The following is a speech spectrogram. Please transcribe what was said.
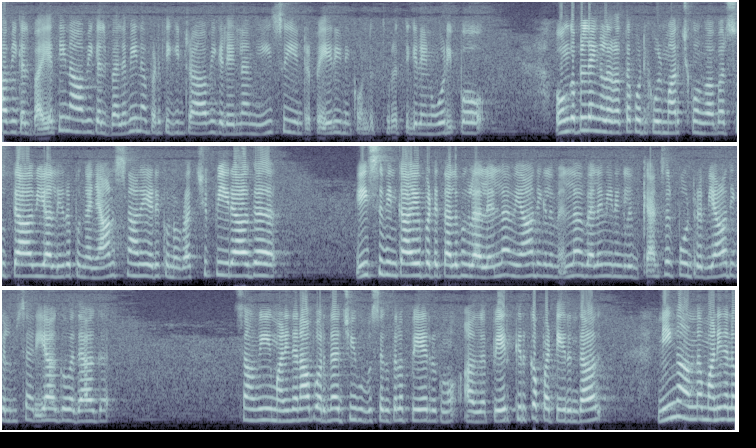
ஆவிகள் பயத்தின் ஆவிகள் பலவீனப்படுத்துகின்ற ஆவிகள் எல்லாம் இயேசு என்ற பெயரினை கொண்டு துரத்துகிறேன். ஓடிப்போ. உங்கள் பிள்ளைங்களை ரத்த கொட்டிக்குள் மறைச்சிக்கோங்க. அவர் சுத்த இருப்புங்க. ஞானஸ்நானம் எடுக்கணும். ரட்சிப்பீராக. இயேசுவின் காயப்பட்ட தழும்புகளால் எல்லா வியாதிகளும் எல்லா பலவீனங்களும் கேன்சர் போன்ற வியாதிகளும் சரியாகுவதாக. சாமி மனிதனாக பிறந்தால் ஜீவ புஸ்தகத்தில் பேர் இருக்கணும். அதில் பேர் கிறுக்கப்பட்டிருந்தால் நீங்கள் அந்த மனிதனை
